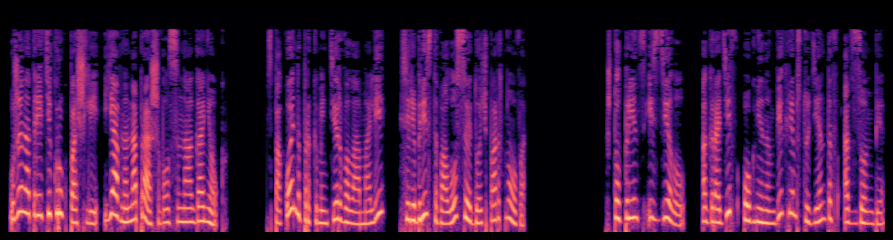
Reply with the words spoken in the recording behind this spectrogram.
уже на третий круг пошли, явно напрашивался на огонек. Спокойно прокомментировала Амали, серебристо-волосая дочь портного. Что принц и сделал, оградив огненным вихрем студентов от зомби.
